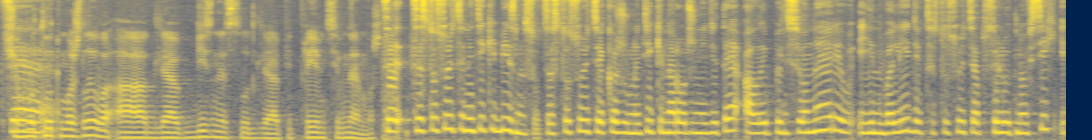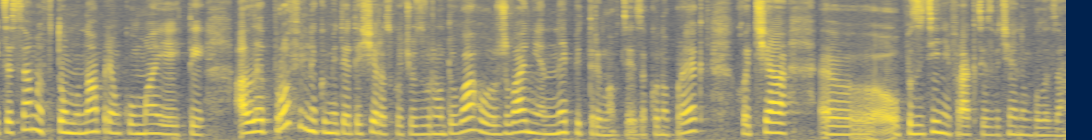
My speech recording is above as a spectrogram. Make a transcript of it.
це... Чому тут можливо, а для бізнесу, для підприємців неможливо? Це, це стосується не тільки бізнесу, це стосується, я кажу, не тільки народження дітей, але й пенсіонерів і інвалідів. Це стосується абсолютно всіх, і це саме в тому напрямку має йти. Але профільний комітет, я ще раз хочу звернути увагу, вживання не підтримав цей законопроект, хоча е, опозиційні фракції, звичайно, були за.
